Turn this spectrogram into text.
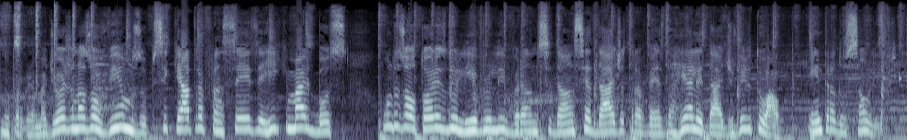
No programa de hoje, nós ouvimos o psiquiatra francês Henrique Malbos, um dos autores do livro Livrando-se da Ansiedade através da Realidade Virtual, em tradução livre.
